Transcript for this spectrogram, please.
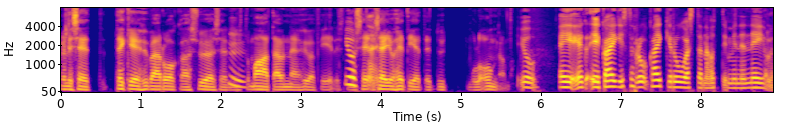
Eli se, että tekee hyvää ruokaa, syö sen, mm. maa täynnä ja hyvä fiilis. Niin se, se ei ole heti, että, nyt mulla on ongelma. Joo. Ei, ei kaikista, kaikki ruoasta nauttiminen ei ole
